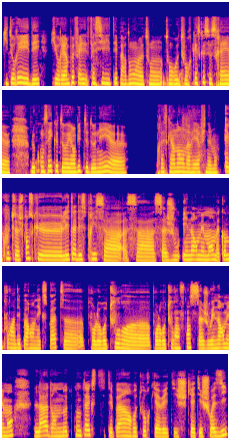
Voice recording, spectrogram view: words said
qui t'aurait aidé, qui aurait un peu facilité, pardon, ton, ton retour? Qu'est-ce que ce serait le conseil que tu aurais envie de te donner presque un an en arrière finalement Écoute, je pense que l'état d'esprit ça ça ça joue énormément, mais comme pour un départ en expat, euh, pour le retour euh, pour le retour en France, ça joue énormément. Là, dans notre contexte, c'était pas un retour qui avait été qui a été choisi,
